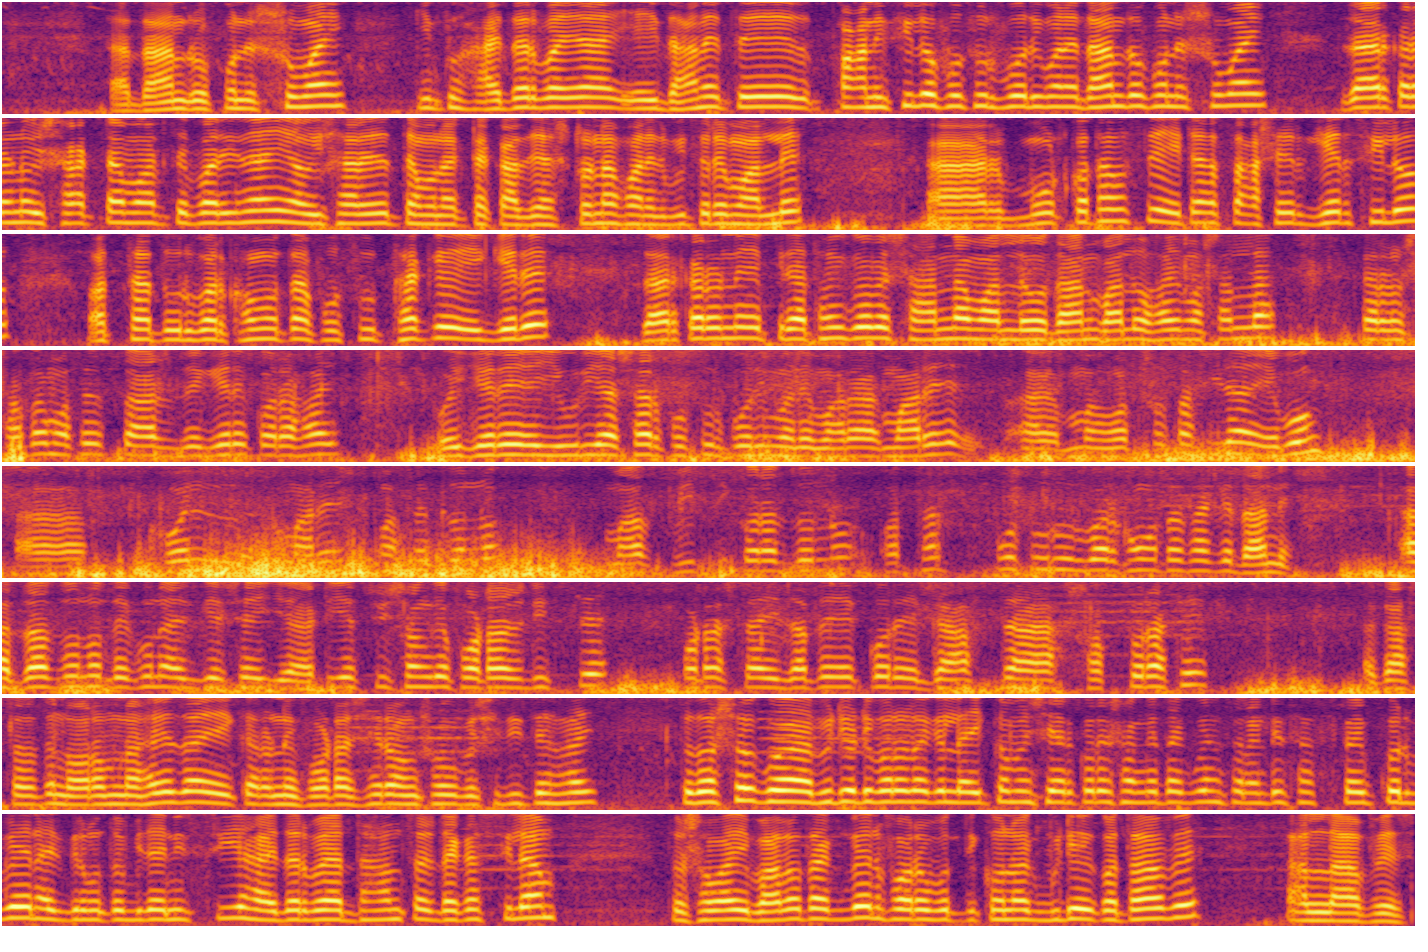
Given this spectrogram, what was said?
ধান রোপণের সময়। কিন্তু হায়দার ভাইয়া, এই ধানেতে পানি ছিল প্রচুর পরিমাণে ধান রোপণের সময়, যার কারণে ওই সারটা মারতে পারি নাই ওই সারে তেমন একটা কাজে আসতো না পানির ভিতরে মারলে। আর মোট কথা হচ্ছে, এটা চাষের ঘের ছিল, অর্থাৎ উর্বর ক্ষমতা প্রচুর থাকে এই ঘেরে, যার কারণে প্রাথমিকভাবে সার না মারলেও ধান ভালো হয় মাসাল্লাহ কারণ সাদা মাছের চাষ যে ঘেরে করা হয়, ওই ঘেরে ইউরিয়া সার প্রচুর পরিমাণে মারা, মারে মৎস্য চাষিরা এবং খোল মারে মাছের জন্য। মাছ বৃদ্ধি করার জন্য, অর্থাৎ প্রচুর উর্বর ক্ষমতা থাকে ধানে। আর যার জন্য দেখুন আজকে সেই টিএসপির সঙ্গে পটাশ দিচ্ছে। পটাশটাই যাতে করে গাছটা শক্ত রাখে। গাছটা যাতে নরম না হয়ে যায়, এই কারণে পটাশের অংশও বেশি দিতে হয়। তো দর্শক ভিডিওটি ভালো লাগে লাইক কমেন্ট শেয়ার করে সঙ্গে থাকবেন। চ্যানেলটি সাবস্ক্রাইব করবেন। আজকের মতো বিদায় নিচ্ছি। হায়দার ভাইয়ের ধান চাষ দেখাচ্ছিলাম। তো সবাই ভালো থাকবেন। পরবর্তী কোনো এক ভিডিও কথা হবে। আল্লাহ হাফেজ।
